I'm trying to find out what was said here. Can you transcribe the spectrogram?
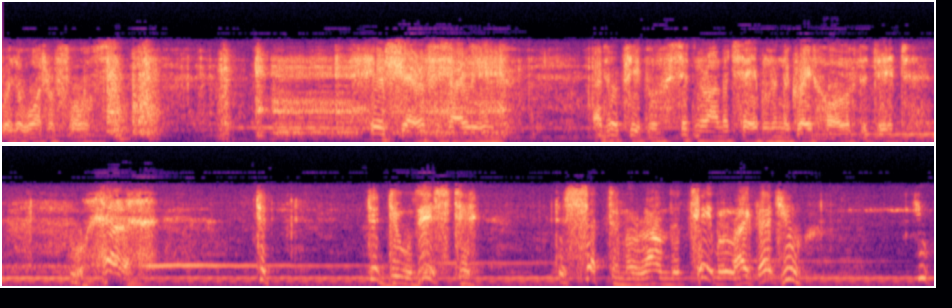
where the water falls. Here, Sheriff, is Eileen and her people sitting around the table in the great hall of the dead. Oh, to, to do this, to, to set them around the table like that, you, you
